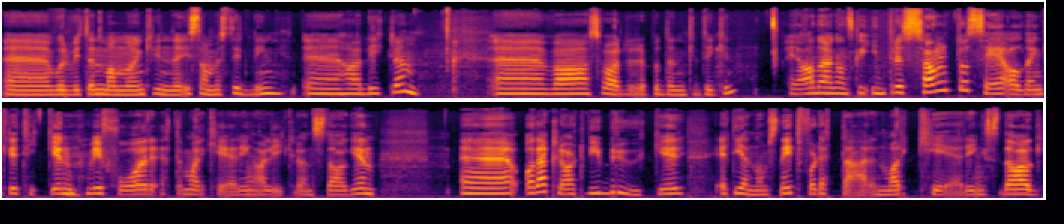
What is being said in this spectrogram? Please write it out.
hvorvidt en mann og en kvinne i samme stilling eh, har lik lønn. Eh, hva svarer dere på den kritikken? Ja, det er ganske interessant å se all den kritikken vi får etter markering av likelønnsdagen. Eh, og det er klart vi bruker et gjennomsnitt, for dette er en markeringsdag.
